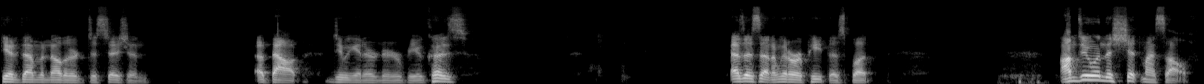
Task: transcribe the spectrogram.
give them another decision about doing an interview because as I said, I'm going to repeat this, but I'm doing this shit myself.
